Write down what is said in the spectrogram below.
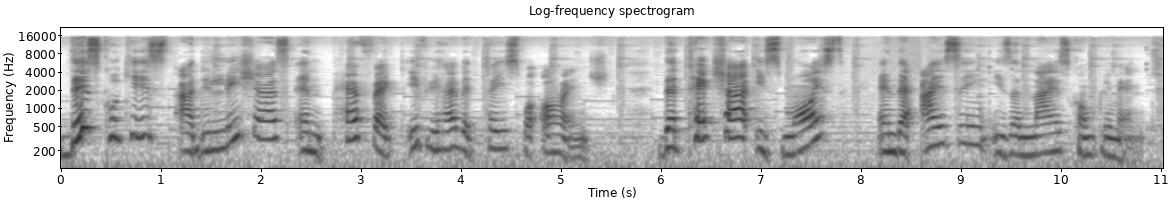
These cookies are delicious and perfect if you have a taste for orange. The texture is moist and the icing is a nice complement.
